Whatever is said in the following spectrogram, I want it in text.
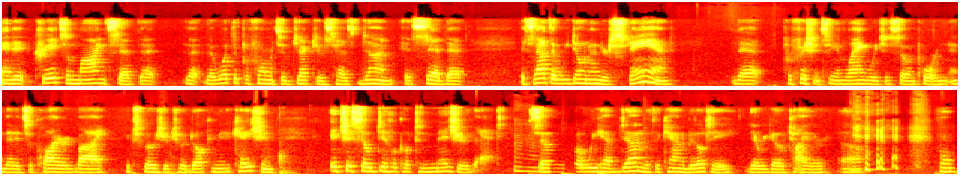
and it creates a mindset that, that that what the performance objectives has done is said that it's not that we don't understand that proficiency in language is so important and that it's acquired by exposure to adult communication. It's just so difficult to measure that. Mm-hmm. So, what we have done with accountability, there we go, Tyler, uh,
